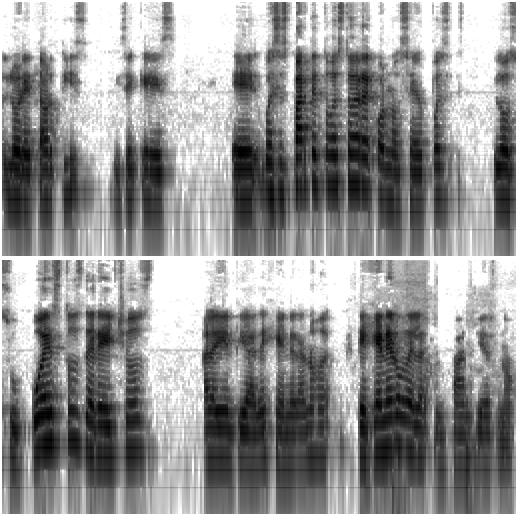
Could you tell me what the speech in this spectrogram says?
Loreta Ortiz, dice que es, eh, pues es parte de todo esto de reconocer, pues, los supuestos derechos a la identidad de género, ¿no? De género de las infancias, ¿no?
